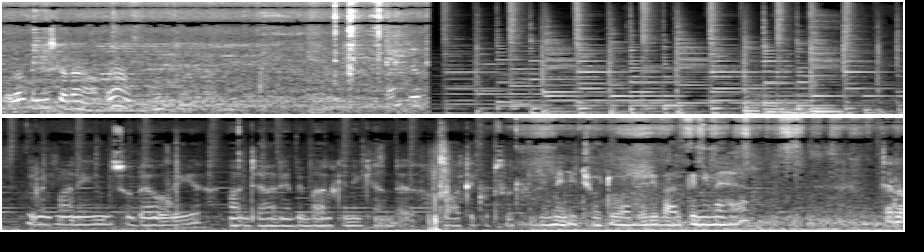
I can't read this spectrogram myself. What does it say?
पूरा फिनिश है यहाँ पे। Thank you. गुड मॉर्निंग सुबह हो गई है और जा रहे हैं अभी बालकनी के अंदर। बहुत ही खूबसूरत ये मेरी छोटू और ऑलरेडी बालकनी में है। चलो।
